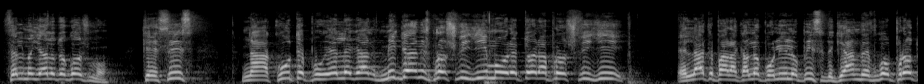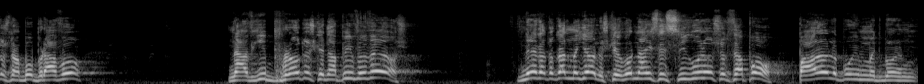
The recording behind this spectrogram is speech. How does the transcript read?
Θέλουμε για όλο τον κόσμο. Και εσείς να ακούτε που έλεγαν, μην κάνεις προσφυγή, μωρέ τώρα προσφυγή. Ελάτε παρακαλώ πολύ, υλοποιήστε. Και αν δεν βγω πρώτος να πω μπράβο, να βγει πρώτος και να πει βεβαίως. Ναι, θα το κάνουμε για όλους. Και εγώ να είστε σίγουρος ότι θα πω, παρόλο που είμαι με την,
